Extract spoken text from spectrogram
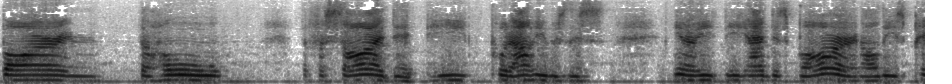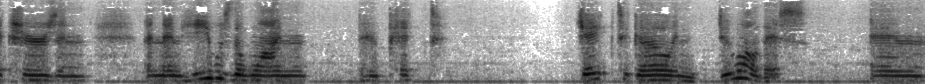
bar and the whole the facade that he put out. He was this, you know, he he had this bar and all these pictures and and then he was the one who picked Jake to go and do all this. And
